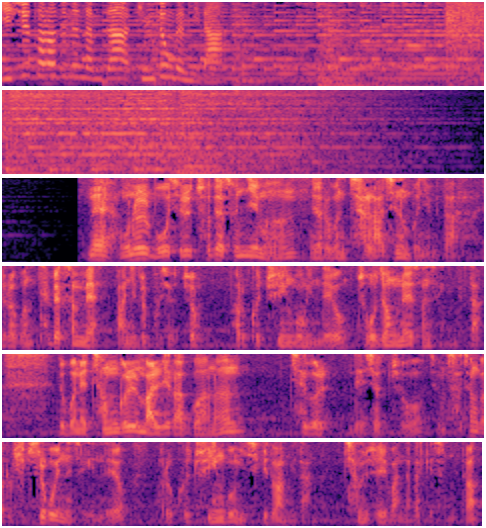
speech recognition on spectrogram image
이슈 털어주는 남자 김종배입니다. 네, 오늘 모실 초대 손님은 여러분 잘 아시는 분입니다. 여러분 태백산맥 많이들 보셨죠? 바로 그 주인공인데요. 조정래 선생입니다. 이번에 정글 말리라고 하는 책을 내셨죠. 지금 사정가를 휩쓸고 있는 책인데요. 바로 그 주인공이시기도 합니다. 잠시 후에 만나뵙겠습니다.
